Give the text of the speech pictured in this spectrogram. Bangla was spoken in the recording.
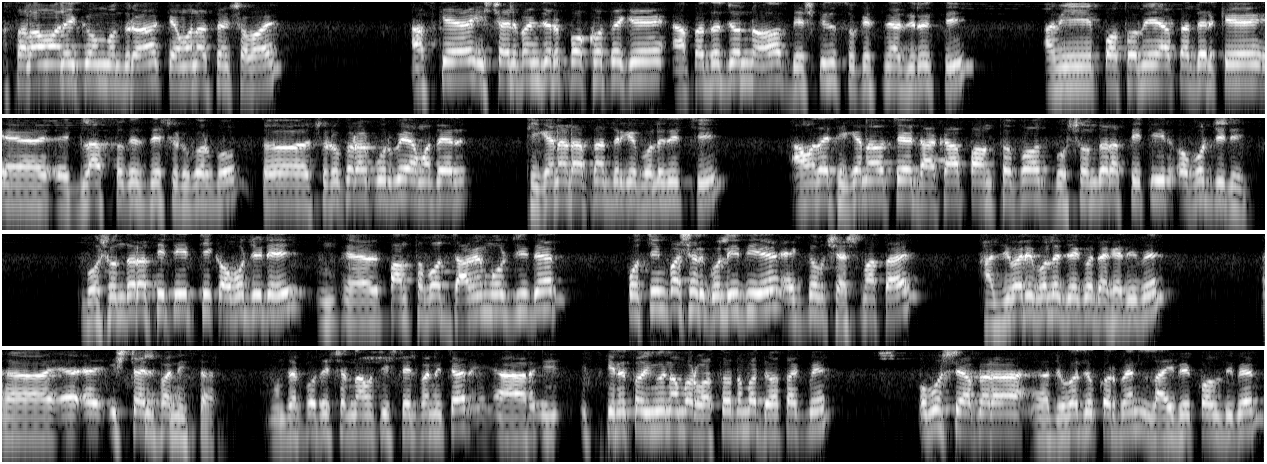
আসসালামু আলাইকুম বন্ধুরা, কেমন আছেন সবাই? আজকে স্টাইল পাঞ্জের পক্ষ থেকে আপনাদের জন্য বেশ কিছু শোকেস নিয়ে হাজির হয়েছি। আমি প্রথমে আপনাদেরকে গ্লাস শোকেস দিয়ে শুরু করব। তো শুরু করার পূর্বে আমাদের ঠিকানাটা আপনাদেরকে বলে দিচ্ছি। আমাদের ঠিকানা হচ্ছে ঢাকা, পান্থপথ, বসুন্ধরা সিটির অপরজিটে বসুন্ধরা সিটির ঠিক অপরজিটে পান্থপথ জামে মসজিদের পশ্চিম পাশের গলি দিয়ে একদম শেষ মাথায় হাজিবাড়ি বলে যে কেউ দেখে দিবে। Style furniture. আমাদের প্রতিষ্ঠানের নাম হচ্ছে স্টাইল ফার্নিচার। আর স্ক্রিনে তো ইমেল নাম্বার হোয়াটসঅ্যাপ নাম্বার দেওয়া থাকবে। অবশ্যই আপনারা যোগাযোগ করবেন লাইভে কল দিবেন।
